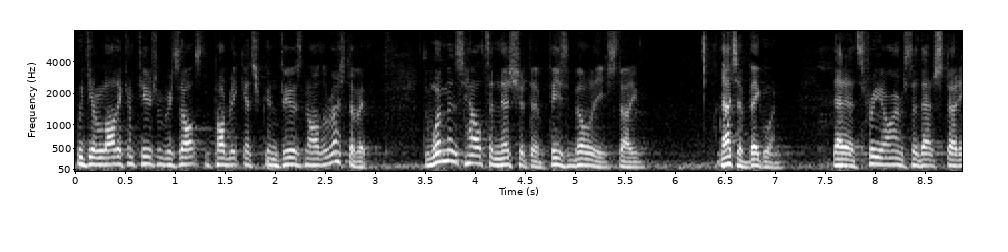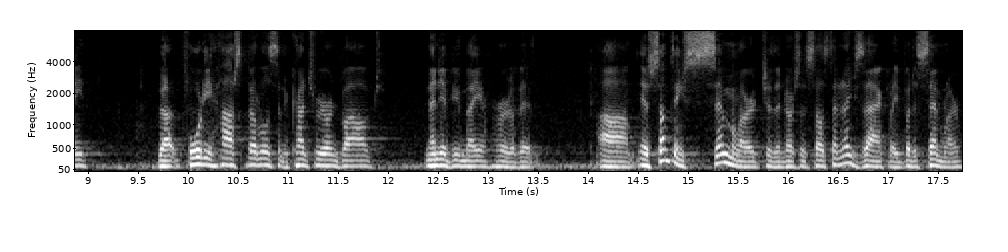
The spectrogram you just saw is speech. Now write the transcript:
We get a lot of confusion results, the public gets confused and all the rest of it. The Women's Health Initiative feasibility study, that's a big one. That had three arms to that study. About 40 hospitals in the country are involved. Many of you may have heard of it. Um, it's something similar to the nurse's health, not exactly, but it's similar.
